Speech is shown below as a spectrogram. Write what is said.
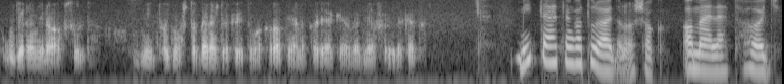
Ugyanannyira abszurd, mint hogy most a Benes dekrétumok alapján akarják elvenni a földeket. Mit tehetnek a tulajdonosok, amellett, hogy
